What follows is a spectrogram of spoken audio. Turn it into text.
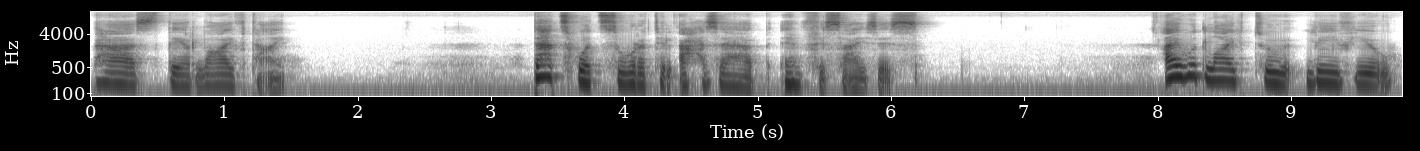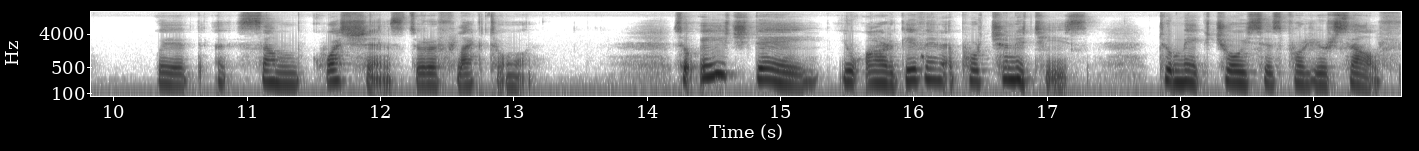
past their lifetime. That's what Surah Al Ahzab emphasizes. I would like to leave you with uh, some questions to reflect on. So each day you are given opportunities to make choices for yourself.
